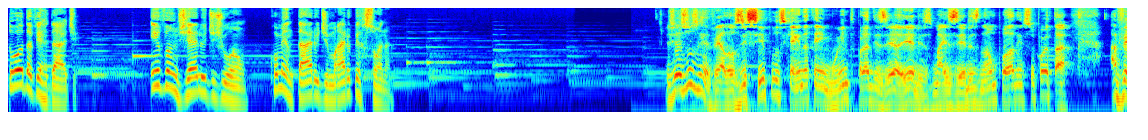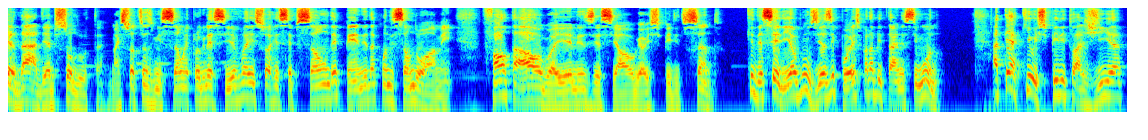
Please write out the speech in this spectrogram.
toda a verdade. Evangelho de João, comentário de Mário Persona. Jesus revela aos discípulos que ainda tem muito para dizer a eles, mas eles não podem suportar. A verdade é absoluta, mas sua transmissão é progressiva e sua recepção depende da condição do homem. Falta algo a eles e esse algo é o Espírito Santo, que desceria alguns dias depois para habitar neste mundo. Até aqui o Espírito agia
